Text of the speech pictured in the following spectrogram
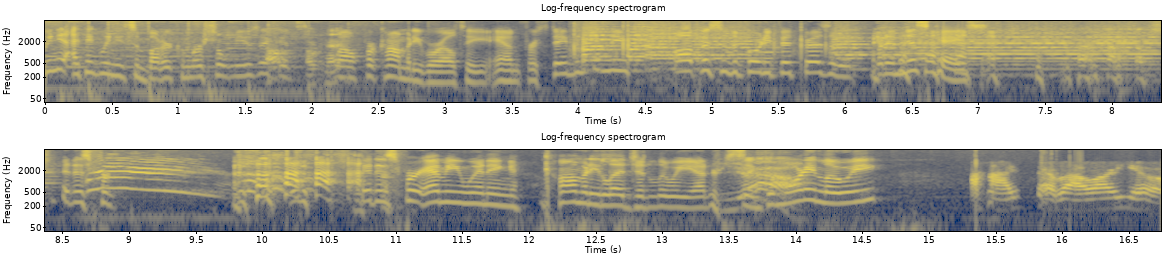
We need. I think we need some butter commercial music. Oh, it's, okay. Well, for comedy royalty and for statements from the office of the 45th president. But in this case, it is for. it is for Emmy-winning comedy legend Louie Anderson. Good morning, Louie. Hi, Seb. How are you?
